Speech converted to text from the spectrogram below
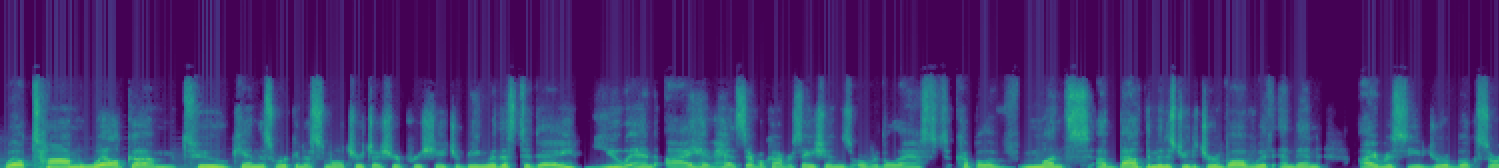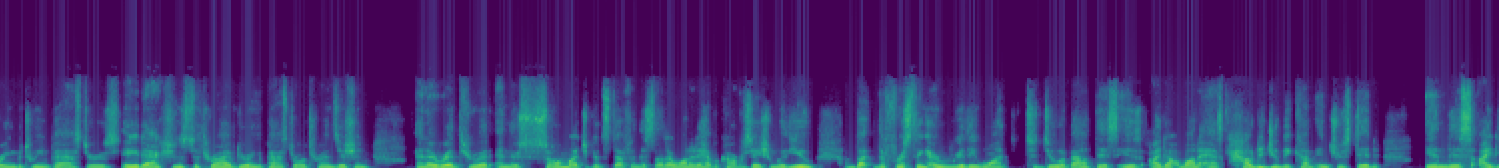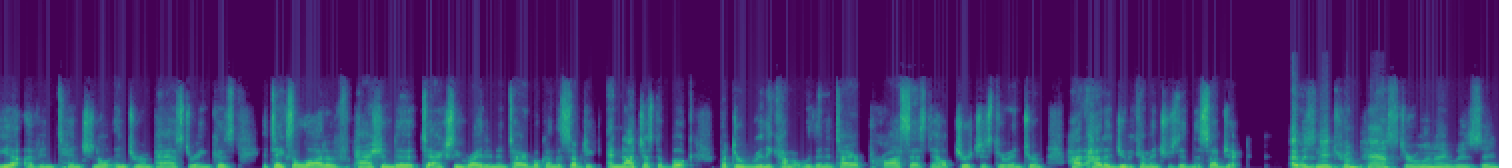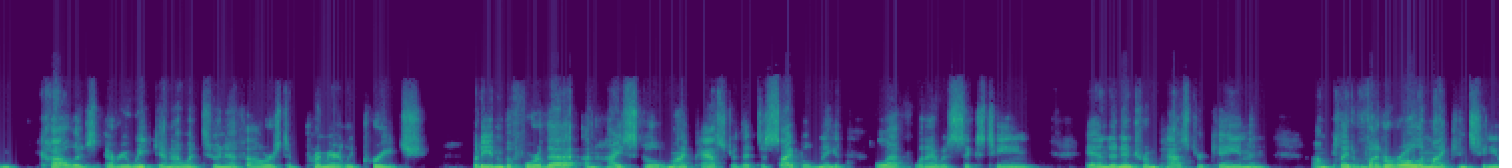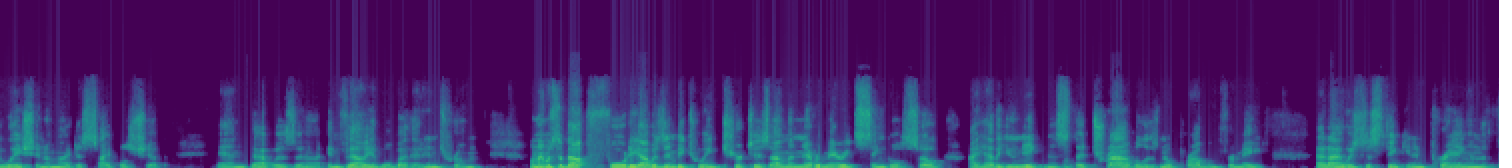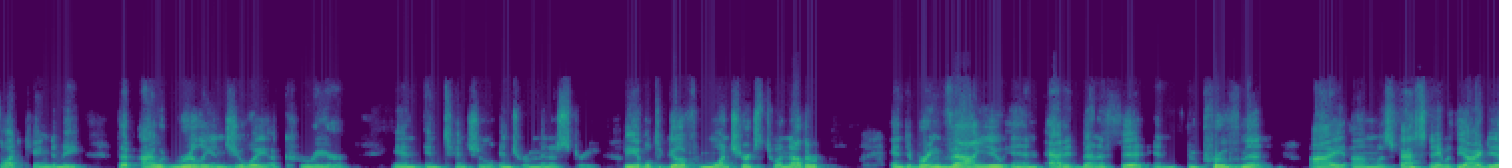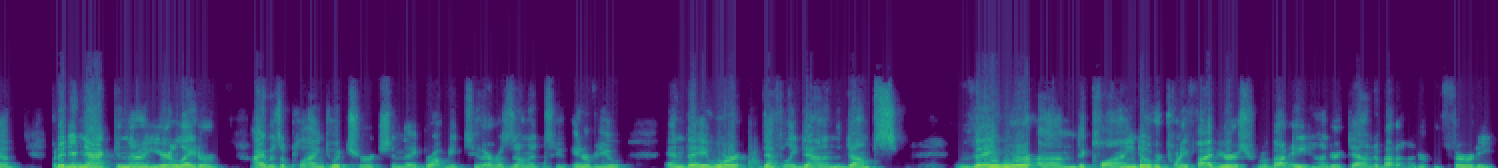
Well, Tom, welcome to Can This Work in a Small Church? I sure appreciate your being with us today. You and I have had several conversations over the last couple of months about the ministry that you're involved with. And then I received your book, Soaring Between Pastors Eight Actions to Thrive During a Pastoral Transition and I read through it, and there's so much good stuff in this that I wanted to have a conversation with you. But the first thing I really want to do about this is I don't want to ask, how did you become interested in this idea of intentional interim pastoring because it takes a lot of passion to, to actually write an entire book on the subject and not just a book but to really come up with an entire process to help churches through interim. How, how did you become interested in the subject? I was an interim pastor when i was in college every weekend. I went two and a half hours to primarily preach. But even before that in high school my pastor that discipled me left when i was 16 and an interim pastor came and um, played a vital role in my continuation of my discipleship. And that was uh, invaluable by that interim. When I was about 40, I was in between churches. I'm a never married single, so I have a uniqueness that travel is no problem for me. And I was just thinking and praying, and the thought came to me that I would really enjoy a career in intentional interim ministry, be able to go from one church to another and to bring value and added benefit and improvement I um, was fascinated with the idea, but I didn't act. And then a year later, I was applying to a church and they brought me to Arizona to interview. And they were definitely down in the dumps. They were um, declined over 25 years from about 800 down to about 130,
